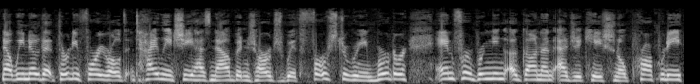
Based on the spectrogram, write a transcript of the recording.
Now, we know that 34 year old Tailei Qi has now been charged with first degree murder and for bringing a gun on educational property.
